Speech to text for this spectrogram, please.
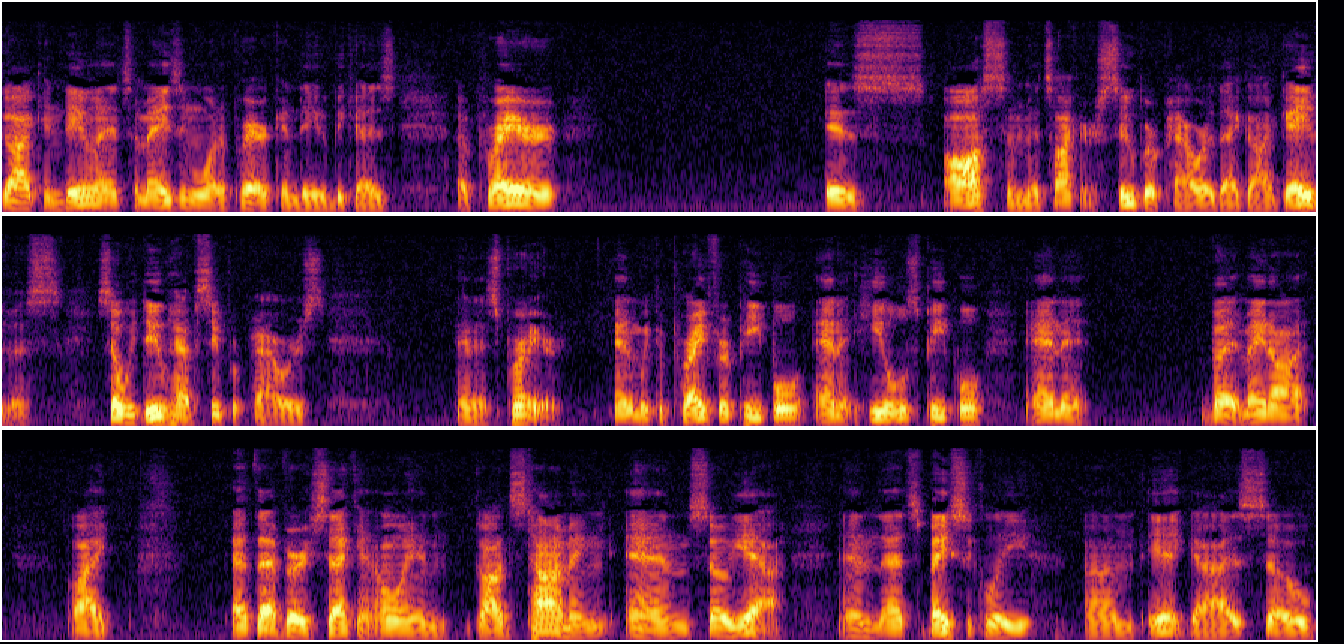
God can do, and it's amazing what a prayer can do because a prayer is awesome. It's like our superpower that God gave us. So we do have superpowers, and it's prayer. And we could pray for people, and it heals people, and it, but it may not, like, at that very second, only in God's timing. And so, yeah. And that's basically um, it, guys. So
